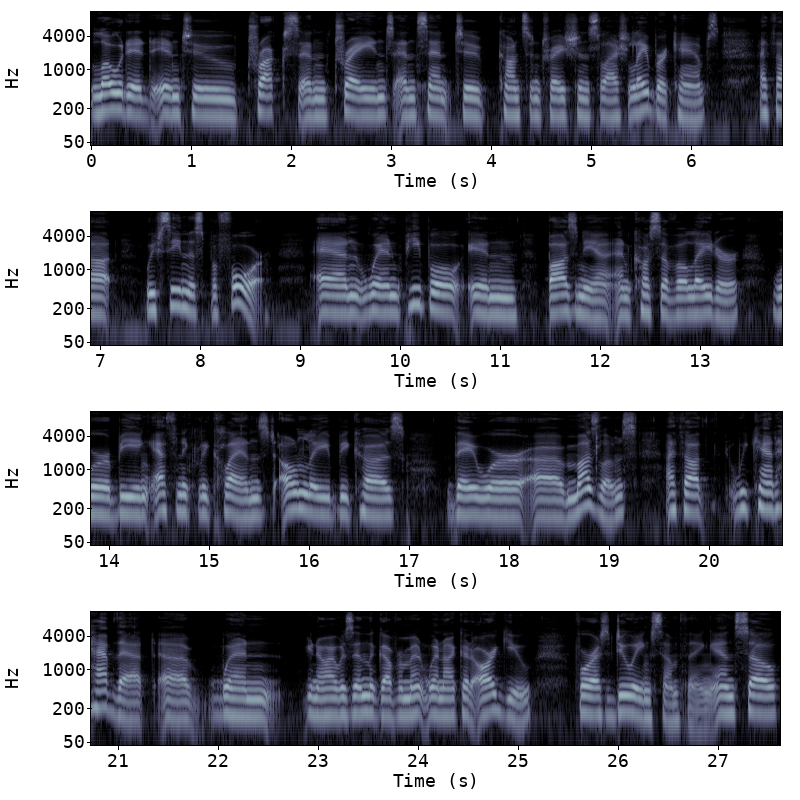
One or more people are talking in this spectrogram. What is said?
loaded into trucks and trains and sent to concentration slash labor camps, I thought, we've seen this before. And when people in Bosnia and Kosovo later were being ethnically cleansed only because they were uh, Muslims, I thought we can't have that uh, when you know I was in the government when I could argue for us doing something. And so,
